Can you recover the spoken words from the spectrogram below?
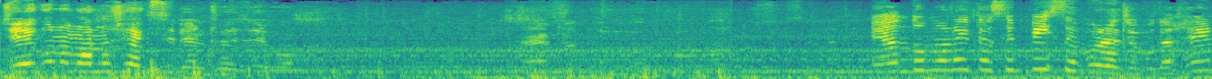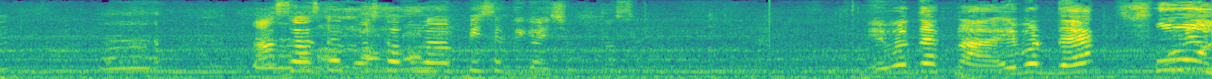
যে কোনো মানুষ অ্যাক্সিডেন্ট হয়ে যাবে। এখন তো মনে হইতেছে পিছে পড়ে যাব দেখেন? আস্তে আস্তে বস্তাগুলো পিছের দিকে আইসে পড়তেছে। এবার দেখ না এবার দেখ ফুল।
